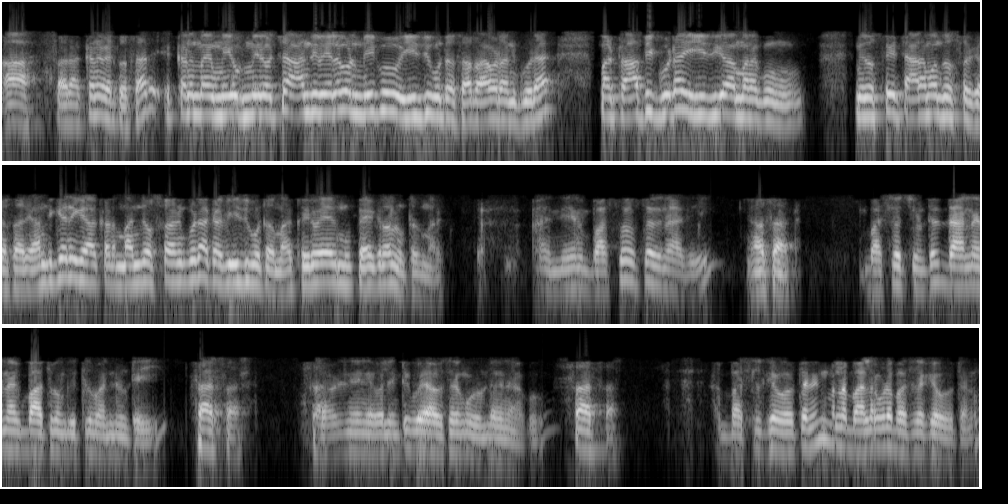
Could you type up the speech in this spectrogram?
ఆ, సార్ అక్కడే పెడతాం సార్. ఇక్కడ మీరు మీరు వచ్చే ఆంధ్ర వేలో కూడా మీకు ఈజీగా ఉంటుంది సార్ రావడానికి కూడా. మన ట్రాఫిక్ కూడా ఈజీగా మనకు మీరు వస్తే చాలా మంది వస్తారు కదా సార్. అందుకని అక్కడ మంది వస్తారని కూడా అక్కడ ఈజీగా ఉంటుంది మనకు. ఇరవై ఐదు ముప్పై ఎకరాలు ఉంటుంది మనకు. అది నేను బస్సు వస్తుంది నాది. ఆ, సార్. బస్సు వచ్చి ఉంటుంది దానిలో నాకు బాత్రూమ్ గిట్లు అన్నీ ఉంటాయి. Sir sir. సార్. నేను ఎవరి ఇంటికి పోయే అవసరం కూడా ఉండదు నాకు. సార్ సార్. బస్సులకే పోతాను మళ్ళీ బల్ల కూడా బస్సులకే పోతాను.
